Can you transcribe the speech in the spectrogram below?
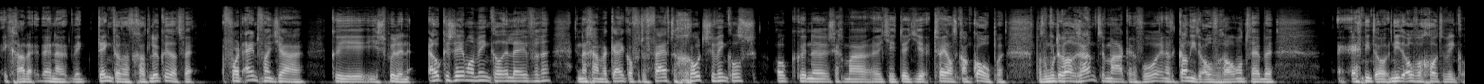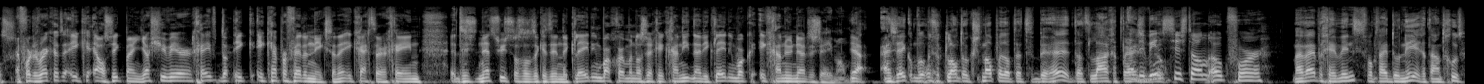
ik, ga, en ik denk dat het gaat lukken, dat we voor het eind van het jaar kun je je spullen in elke zeemanwinkel inleveren. En dan gaan we kijken of we de 50 grootste winkels ook kunnen, zeg maar, dat je, dat je kan kopen. Want we moeten wel ruimte maken ervoor. En dat kan niet overal, want we hebben echt niet, niet over grote winkels. En voor de record, ik, als ik mijn jasje weer geef, dan, ik, ik heb er verder niks aan. Hè. Ik krijg er geen. Het is net zoiets als dat ik het in de kledingbak gooi, maar dan zeg ik: ik ga niet naar die kledingbak, ik ga nu naar de zeeman. Ja, en zeker omdat onze klanten ook snappen dat het he, dat lage prijzen. En de winst is dan ook voor. Maar wij hebben geen winst, want wij doneren het aan het goed.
